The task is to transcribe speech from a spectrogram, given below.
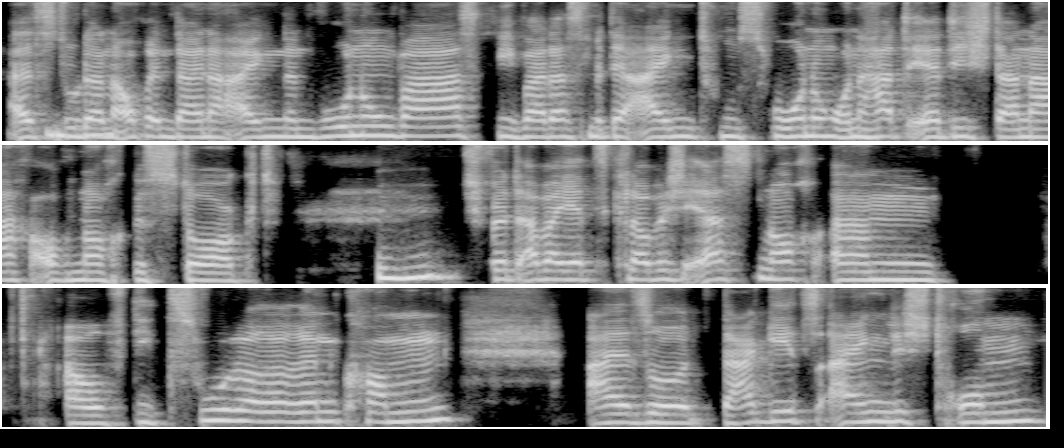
Als mhm. du dann mhm. auch in deiner eigenen Wohnung warst, wie war das mit der Eigentumswohnung und hat er dich danach auch noch gestalkt? Mhm. Ich würde aber jetzt, glaube ich, erst noch ähm, auf die Zuhörerin kommen. Also da geht es eigentlich darum,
